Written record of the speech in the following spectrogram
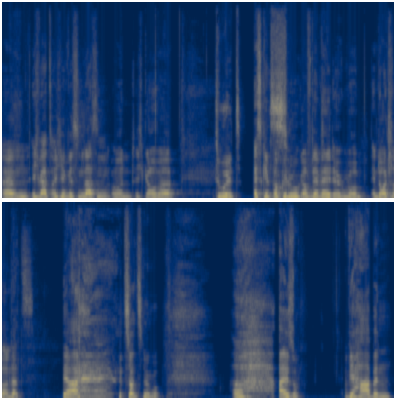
ähm, ich werde es euch hier wissen lassen und ich glaube, Do it. es gibt noch So genug auf gut. der Welt irgendwo in Deutschland. Das, ja, sonst nirgendwo. Ah, Also, wir haben.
